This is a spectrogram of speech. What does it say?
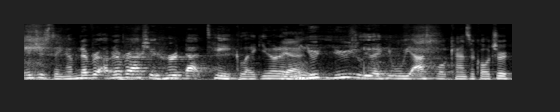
Interesting. I've never I've never actually heard that take. Like, you know what Yeah. I mean? U- usually like people we ask about cancel culture,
